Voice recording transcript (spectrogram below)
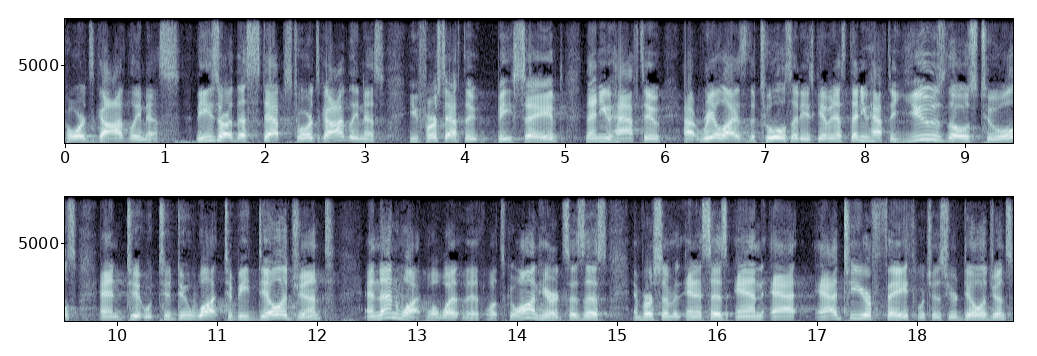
towards godliness. These are the steps towards godliness. You first have to be saved, then you have to uh, realize the tools that He's given us, then you have to use those tools and to, to do what? To be diligent. And then what? Well, what, let's go on here. It says this in verse 7, and it says, And add, add to your faith, which is your diligence,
